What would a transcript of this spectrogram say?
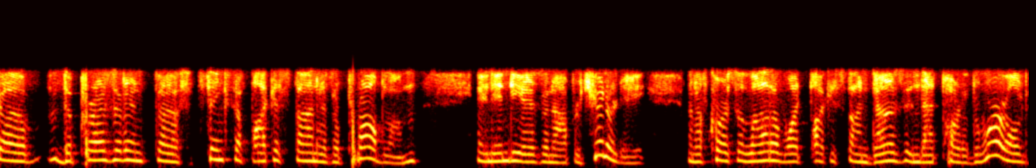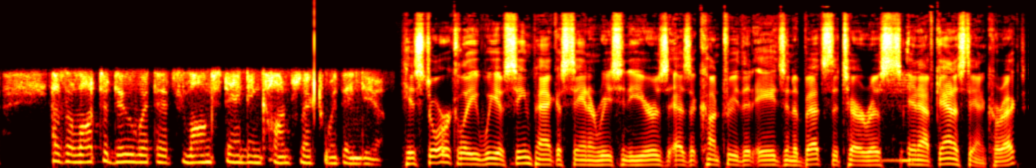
uh, the president uh, thinks of Pakistan as a problem and India as an opportunity. And of course, a lot of what Pakistan does in that part of the world has a lot to do with its long-standing conflict with India. Historically, we have seen Pakistan in recent years as a country that aids and abets the terrorists in Afghanistan, correct?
